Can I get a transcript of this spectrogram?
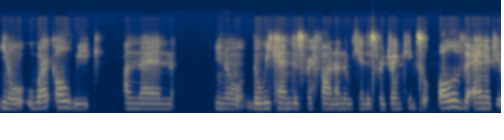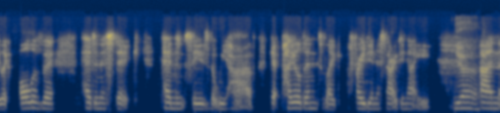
you know, work all week and then, you know, the weekend is for fun and the weekend is for drinking. So all of the energy, like all of the hedonistic tendencies that we have get piled into like a Friday and a Saturday night. Yeah. And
